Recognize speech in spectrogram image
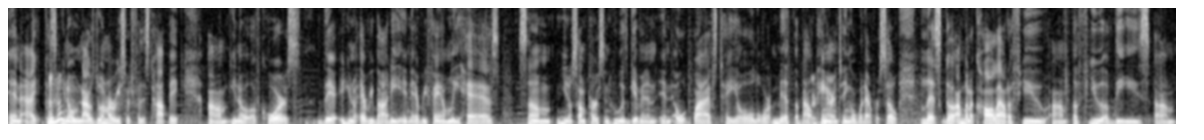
and I because you know when I was doing my research for this topic, um, you know of course there you know everybody in every family has some you know some person who is given an, an old wives' tale or a myth about parenting or whatever. So let's go. I'm going to call out a few um, a few of these. Um,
